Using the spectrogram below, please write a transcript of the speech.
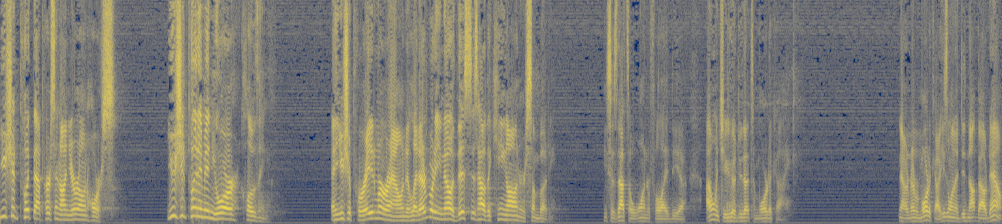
you should put that person on your own horse. You should put him in your clothing. And you should parade him around and let everybody know this is how the king honors somebody. He says, That's a wonderful idea. I want you to go do that to Mordecai. Now, remember, Mordecai, he's the one that did not bow down.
